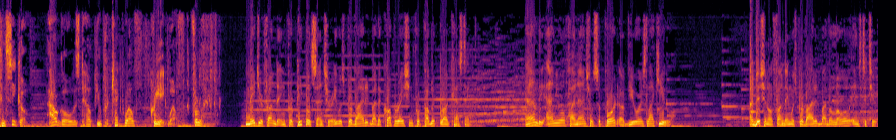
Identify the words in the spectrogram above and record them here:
Conseco, our goal is to help you protect wealth, create wealth for life. Major funding for People's Century was provided by the Corporation for Public Broadcasting and the annual financial support of viewers like you. Additional funding was provided by the Lowell Institute.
